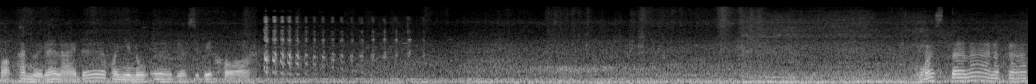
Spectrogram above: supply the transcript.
ขอพันหน่วยหลาย ๆ เด้อพอยินุเออเดี๋ยวสิไปขอมอสเตอร่านะครับ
